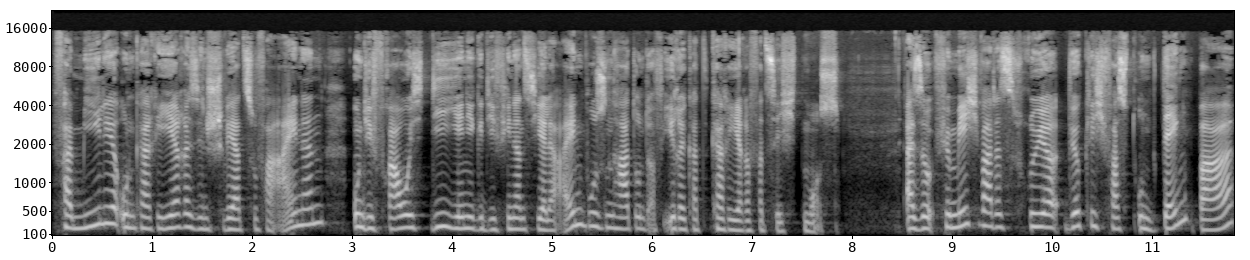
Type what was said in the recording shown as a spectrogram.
Familie und Karriere sind schwer zu vereinen und die Frau ist diejenige, die finanzielle Einbußen hat und auf ihre Karriere verzichten muss. Also für mich war das früher wirklich fast undenkbar,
